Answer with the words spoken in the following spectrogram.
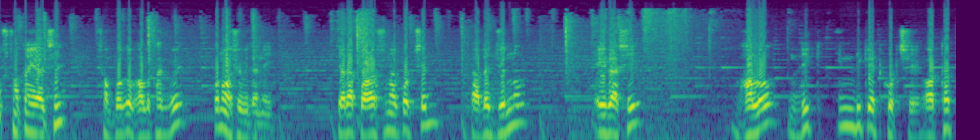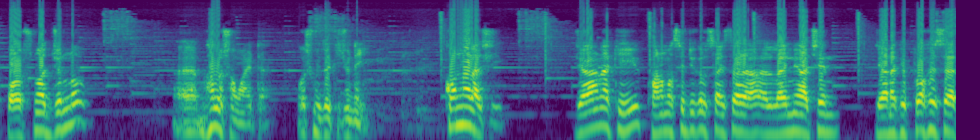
উষ্ণতাই আছে, সম্পর্ক ভালো থাকবে, কোনো অসুবিধা নেই। যারা পড়াশোনা করছেন, তাদের জন্য এই রাশি ভালো দিক ইন্ডিকেট করছে, অর্থাৎ পড়াশোনার জন্য ভালো সময় এটা, অসুবিধা কিছু নেই। কন্যা রাশি, যারা নাকি ফার্মাসিউটিক্যাল সাইন্স লাইনে আছেন, যারা নাকি প্রফেসর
